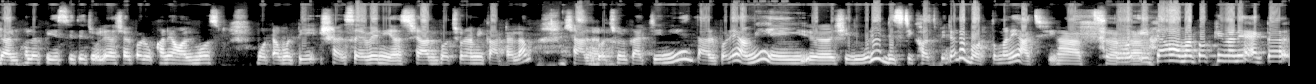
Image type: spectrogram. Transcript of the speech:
ডালখোলা পিএসসি তে চলে আসার পর ওখানে অলমোস্ট মোটামুটি সেভেন ইয়ার্স সাত বছর আমি কাটালাম। সাত আচ্ছা। বছর কাটিয়ে নিয়ে তারপরে আমি এই শিলিগুড়ি ডিস্ট্রিক্ট হসপিটালে বর্তমানে আছি। আচ্ছা। তো এটাও আমার পক্ষে মানে একটা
